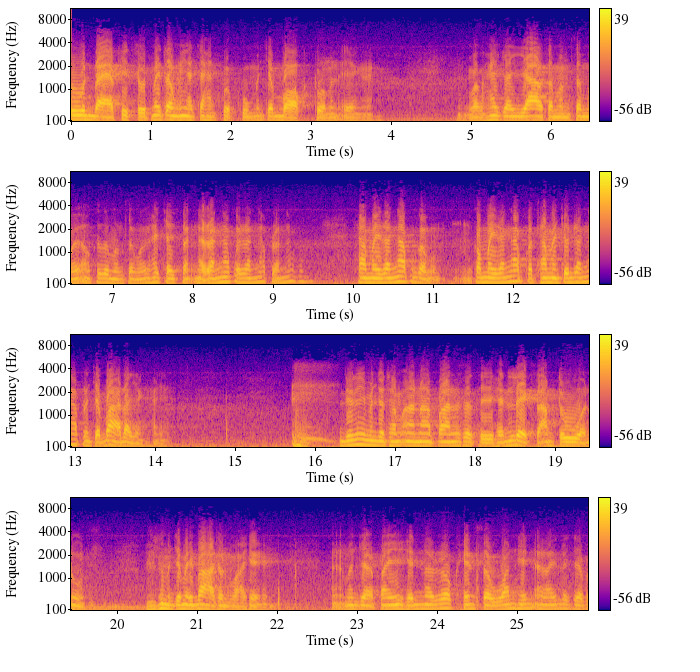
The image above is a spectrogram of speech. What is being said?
บูรณ์แบบที่สุดไม่ต้องมีอาจารย์ควบคุม มันจะบอกตัวมันเองบอกให้ใจยาวสม่ำเสมอ เอาก็สม่ำเสมอ ให้ใจสังระงับก็ระงับระงับถ้าไม่ระงับก็ ก็ไม่ระงับก็ทำมันจนระงับมันจะบ้าได้ยังไงเดี๋ยวนี้มันจะทำอาณาปานสติเห็นเลขสามตัวนู่นมันจะไม่บ้าทนไหว มันจะไปเห็นนรกเห็นสวรรค์เห็นอะไร แล้วจะไป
